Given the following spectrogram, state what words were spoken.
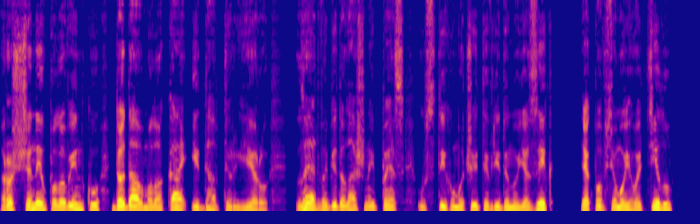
розчинив половинку, додав молока і дав тер'єру. Ледве бідолашний пес устиг умочити в рідину язик, як по всьому його тілу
